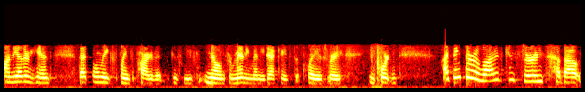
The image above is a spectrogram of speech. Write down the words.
On the other hand, that only explains part of it because we've known for many, many decades that play is very important. I think there are a lot of concerns about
